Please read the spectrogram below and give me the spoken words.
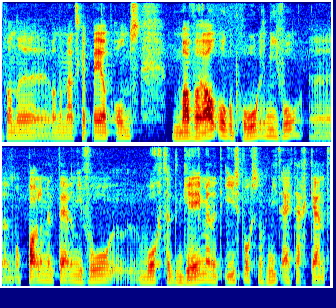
van de, van de maatschappij op ons. Maar vooral ook op hoger niveau, ehm, op parlementair niveau, wordt het game en het e-sports nog niet echt erkend.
